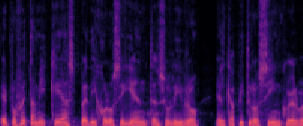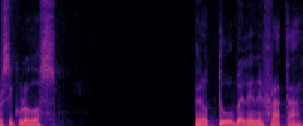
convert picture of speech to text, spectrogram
el profeta Miqueas predijo lo siguiente en su libro, el capítulo 5 y el versículo 2. Pero tú, Belén Efrata,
